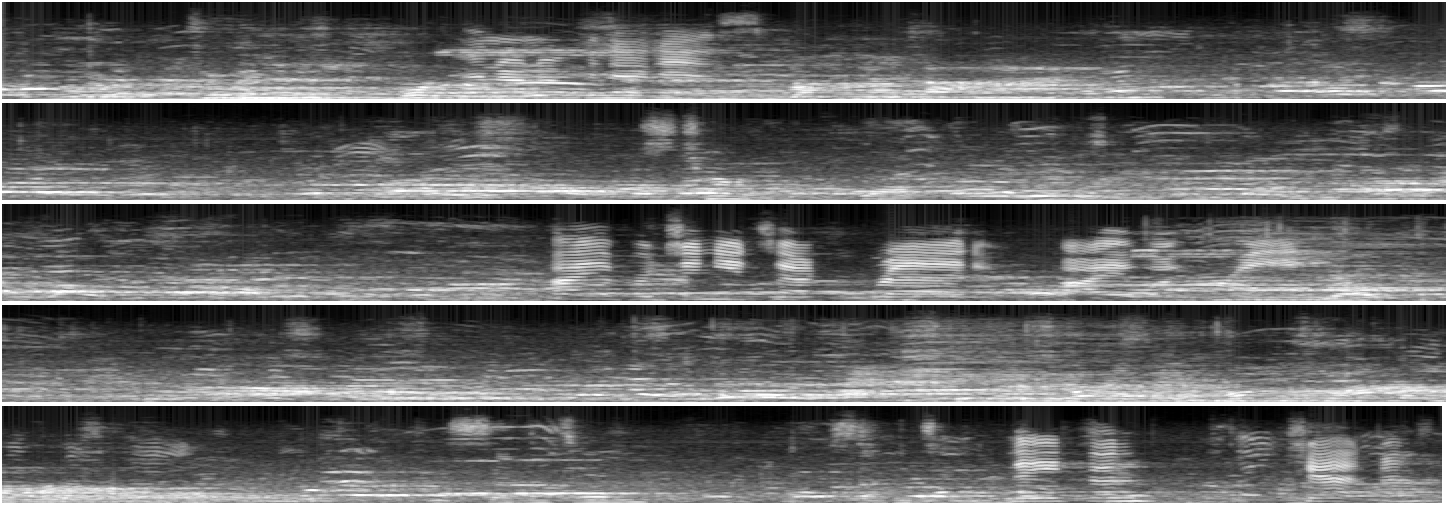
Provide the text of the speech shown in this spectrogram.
Stieber, two minutes, four I don't know who that is. running time. I have Virginia Tech red, Iowa green. Yep. Stieber scores six points on the reversal. He's 17. 17. Nathan Chapman.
